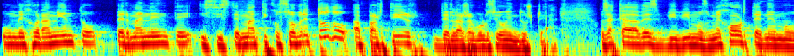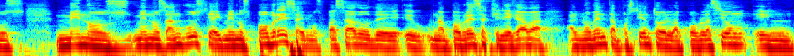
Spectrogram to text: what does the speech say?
un mejoramiento permanente y sistemático, sobre todo a partir de la revolución industrial. O sea, cada vez vivimos mejor, tenemos menos, menos angustia y menos pobreza. Hemos pasado de eh, una pobreza que llegaba al 90% de la población en,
